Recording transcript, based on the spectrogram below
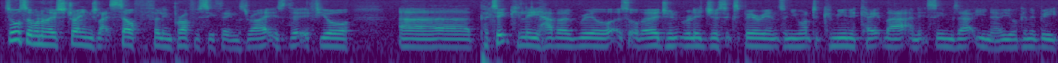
it's also one of those strange, like self-fulfilling prophecy things, right? Is that if you're uh, particularly have a real sort of urgent religious experience and you want to communicate that, and it seems that you know you're going to be,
